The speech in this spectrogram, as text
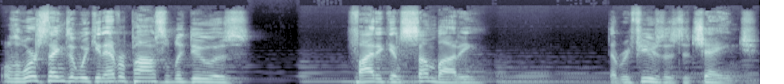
One of the worst things that we can ever possibly do is fight against somebody that refuses to change.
